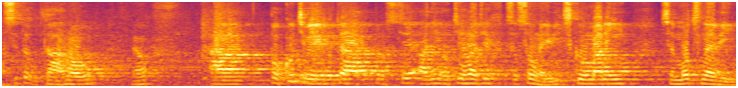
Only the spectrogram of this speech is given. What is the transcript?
asi to utáhnou, jo. A pokud vím, tak prostě ani o těchto těch, co jsou nejvíc zkoumaný, se moc neví.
